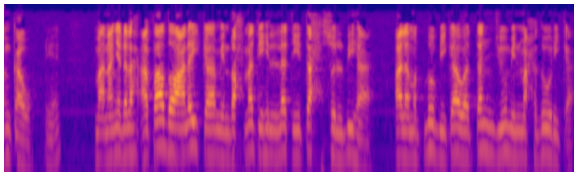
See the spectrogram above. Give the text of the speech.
engkau ya. Maknanya adalah afadha 'alaika min rahmatihi allati tahsul biha ala matlubika wa tanju min mahdhurika.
